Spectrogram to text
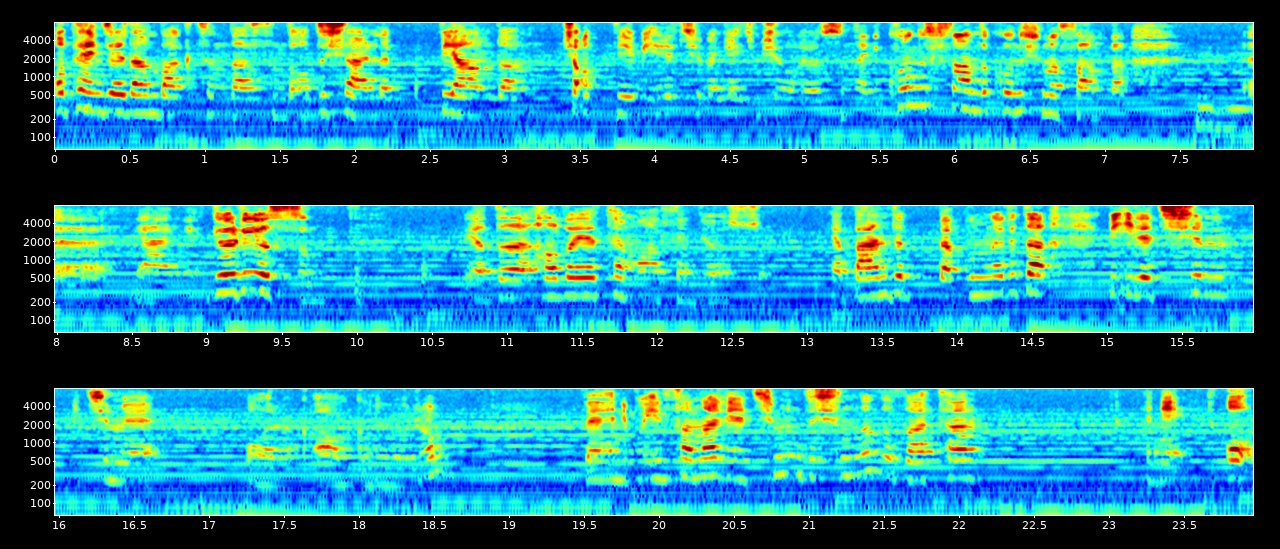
o pencereden baktığında aslında o dışarıda bir yandan çat diye bir iletişime geçmiş oluyorsun. Hani konuşsan da konuşmasan da Hı hı. Ee, yani görüyorsun ya da havaya temas ediyorsun. Ya ben de ben bunları da bir iletişim biçimi olarak algılıyorum. Ve hani bu insanlar iletişimin dışında da zaten o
